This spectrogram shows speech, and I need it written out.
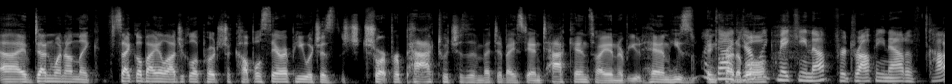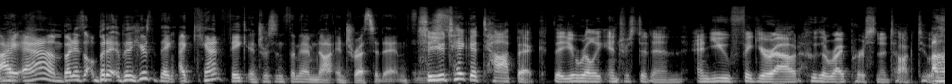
uh, I've done one on like psychobiological approach to couples therapy, which is short for PACT, which is invented by Stan Tatkin. So I interviewed him. He's Oh my incredible. God, you're like making up for dropping out of college. I am, but it's but but here's the thing: I can't fake interest in something I'm not interested in. So you take a topic that you're really interested in, and you figure out who the right person to talk to is Uh-huh.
